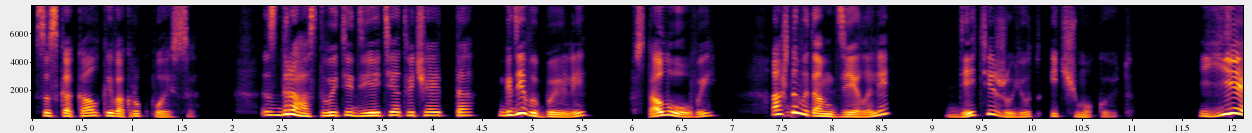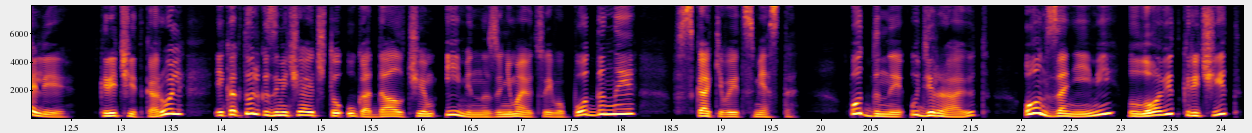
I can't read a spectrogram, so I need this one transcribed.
со скакалкой вокруг пояса. «Здравствуйте, дети», — отвечает та. «Где вы были?» «В столовой». «А что вы там делали?» Дети жуют и чмокают. «Ели!» — кричит король, и как только замечает, что угадал, чем именно занимаются его подданные — вскакивает с места. Подданные удирают, он за ними, ловит, кричит.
